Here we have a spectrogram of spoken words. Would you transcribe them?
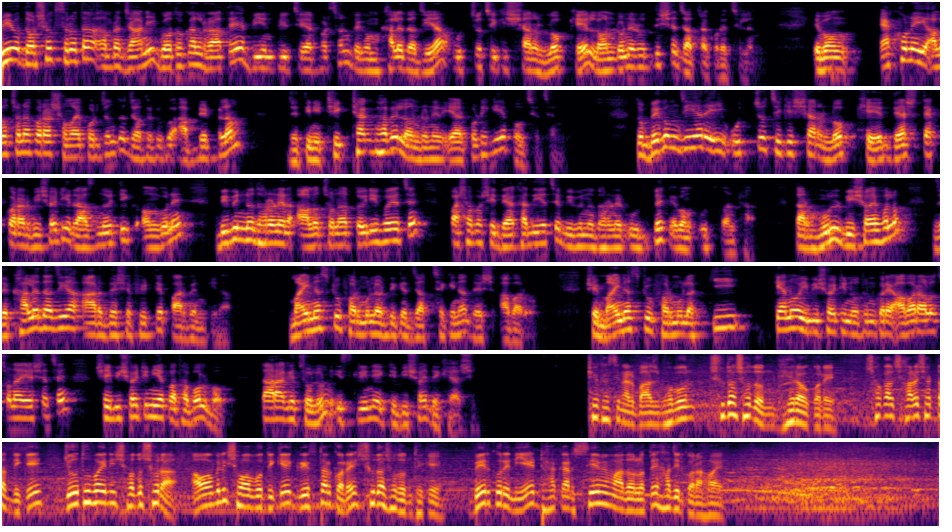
প্রিয় দর্শক শ্রোতা, আমরা জানি গতকাল রাতে বিএনপির চেয়ারপারসন বেগম খালেদা জিয়া উচ্চ চিকিৎসার লক্ষ্যে লন্ডনের উদ্দেশ্যে যাত্রা করেছিলেন। এবং এখন এই আলোচনা করার সময় পর্যন্ত যতটুকু আপডেট পেলাম, যে তিনি ঠিকঠাকভাবে লন্ডনের এয়ারপোর্টে গিয়ে পৌঁছেছেন। তো বেগম জিয়ার এই উচ্চ চিকিৎসার লক্ষ্যে দেশ ত্যাগ করার বিষয়টি রাজনৈতিক অঙ্গনে বিভিন্ন ধরনের আলোচনা তৈরি হয়েছে, পাশাপাশি দেখা দিয়েছে বিভিন্ন ধরনের উদ্বেগ এবং উৎকণ্ঠা। তার মূল বিষয় হলো যে খালেদা জিয়া আর দেশে ফিরতে পারবেন কিনা। মাইনাস টু ফর্মুলার দিকে যাচ্ছে কিনা দেশ আবারও। সেই মাইনাস টু ফর্মুলা কি, কেন এই বিষয়টি নতুন করে আবার আলোচনায় এসেছে, সেই বিষয়টি নিয়ে কথা বলব। তার আগে চলুন স্ক্রিনে একটি বিষয় দেখে আসি। শেখ হাসিনার বাসভবন সুধা সদন ঘেরাও করে। সকাল সাড়ে সাতটার দিকে যৌথ বাহিনীর সদস্যরা আওয়ামী লীগ সভাপতিকে গ্রেফতার করে সুধা সদন থেকে। বের করে নিয়ে ঢাকার সিএমএম আদালতে হাজির করা হয়।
